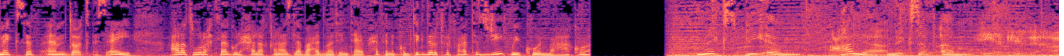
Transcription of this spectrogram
mixfm.sa على طول راح تلاقوا الحلقة نازلة بعد ما تنتهي بحيث إنكم تقدروا ترفعوا التسجيل ويكون معاكم. Mix PM على Mix FM. هي كلها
